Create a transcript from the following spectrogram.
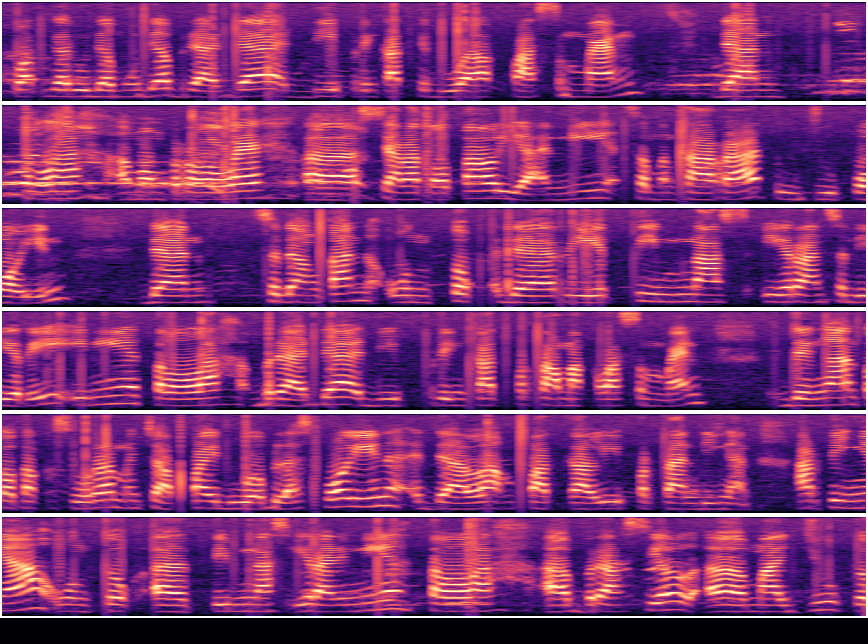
skuad Garuda Muda berada di peringkat kedua klasemen dan telah memperoleh uh, secara total yakni sementara 7 poin dan Sedangkan untuk dari timnas Iran sendiri ini telah berada di peringkat pertama klasemen dengan total keseluruhan mencapai 12 poin dalam empat kali pertandingan. Artinya untuk uh, timnas Iran ini telah uh, berhasil uh, maju ke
